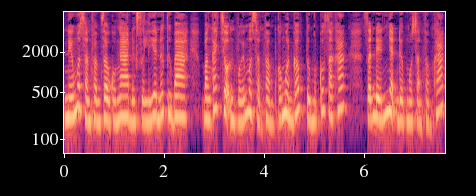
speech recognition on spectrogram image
nếu một sản phẩm dầu của Nga được xử lý ở nước thứ ba bằng cách trộn với một sản phẩm có nguồn gốc từ một quốc gia khác dẫn đến nhận được một sản phẩm khác,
